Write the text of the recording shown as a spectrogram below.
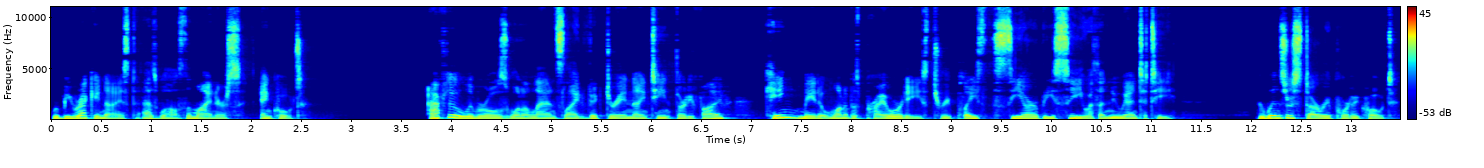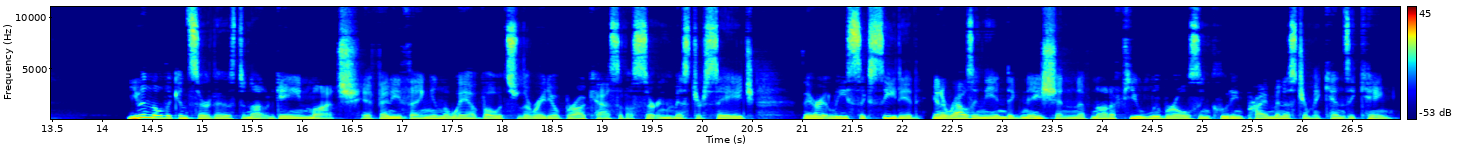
would be recognized as well as the miners. After the Liberals won a landslide victory in 1935, King made it one of his priorities to replace the CRBC with a new entity. The Windsor Star reported, quote, even though the Conservatives did not gain much, if anything, in the way of votes for the radio broadcasts of a certain Mr. Sage, they at least succeeded in arousing the indignation of not a few liberals, including Prime Minister Mackenzie King.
